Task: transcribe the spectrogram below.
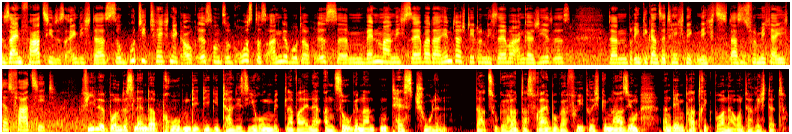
sein Fazit ist eigentlich das, so gut die Technik auch ist und so groß das Angebot auch ist, ähm, wenn man nicht selber dahinter steht und nicht selber engagiert ist, dann bringt die ganze Technik nichts. Das ist für mich eigentlich das Fazit. Viele Bundesländer proben die Digitalisierung mittlerweile an sogenannten Testschulen. Dazu gehört das Freiburger Friedrich-Gymnasium, an dem Patrick Bronner unterrichtet.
